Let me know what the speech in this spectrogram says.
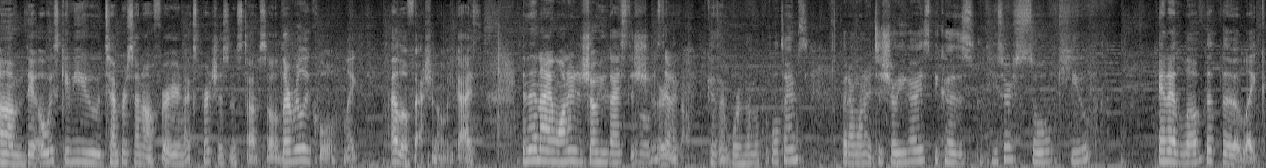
um, they always give you 10% off for your next purchase and stuff. So they're really cool. Like, I love Fashion Nova, guys. And then I wanted to show you guys the shoes that because I've worn them a couple times. But I wanted to show you guys because these are so cute. And I love that the, like,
